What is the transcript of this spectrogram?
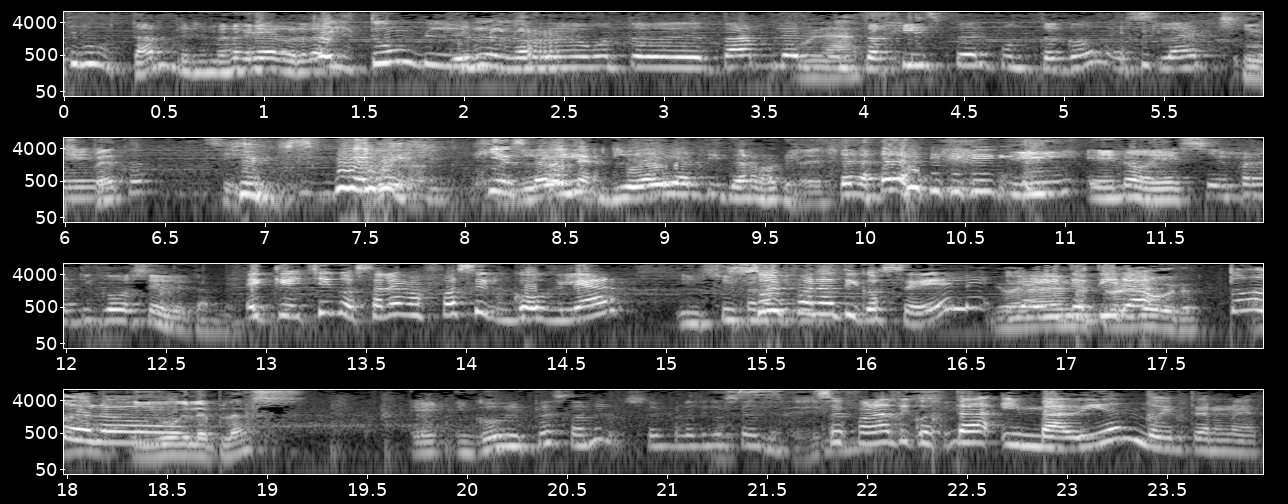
tenemos Tumblr, me voy a acordar. El Tumblr. tumblr.hisper.com slash ¿Hinspeter? Sí. Ley, ley antiterrorista. y eh, no, es soy fanático CL también. Es que chicos, sale más fácil googlear Y soy Soy fanático CL y, ahí te tira logro. todo ¿Y lo... Google Plus? En, en Google Plus también, soy fanático CL. Soy fanático está invadiendo internet.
